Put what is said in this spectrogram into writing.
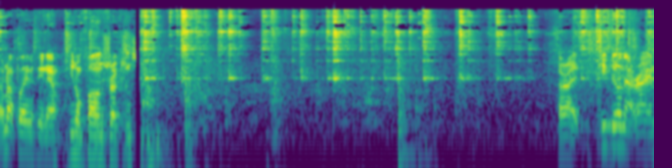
I'm not playing with you now. You don't follow instructions. All right, keep doing that, Ryan.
